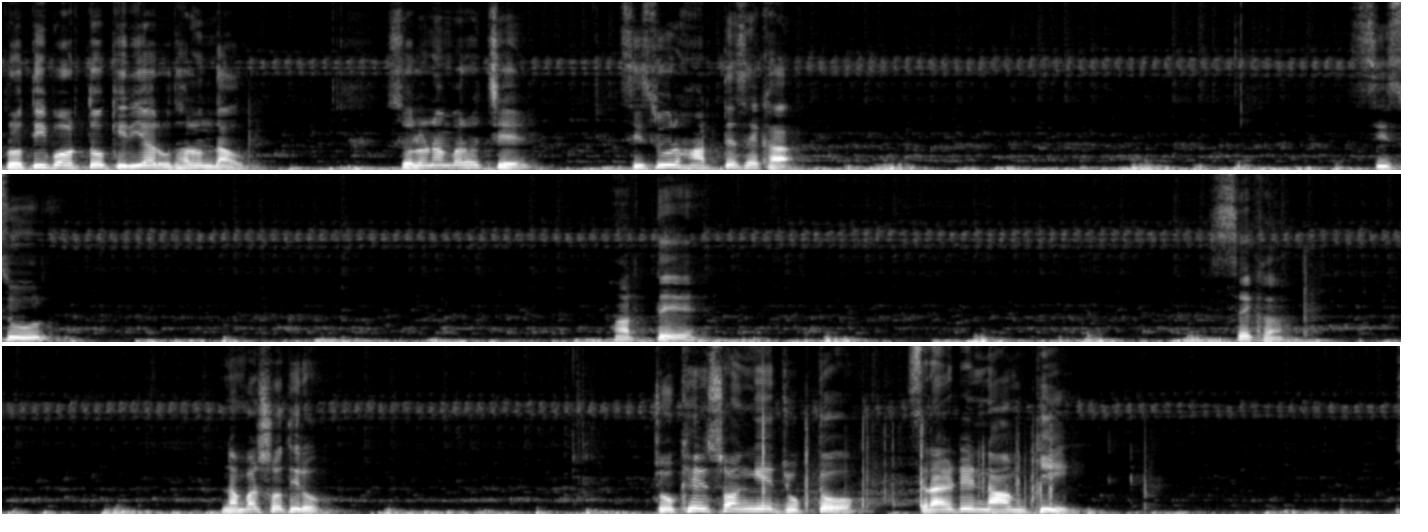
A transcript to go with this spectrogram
প্রতিবর্ত ক্রিয়ার উদাহরণ দাও। ষোলো নাম্বার হচ্ছে, শিশুর হাঁটতে শেখা। শিশুর হাঁটতে শেখা। নাম্বার সতেরো। চোখের সঙ্গে যুক্ত স্নায়ুটির নাম কি?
